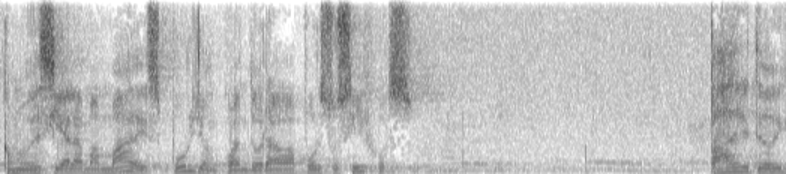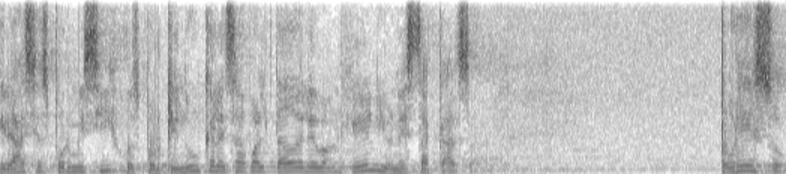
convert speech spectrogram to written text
Como decía la mamá de Spurgeon cuando oraba por sus hijos. Padre, te doy gracias por mis hijos, porque nunca les ha faltado el Evangelio en esta casa. Por eso,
